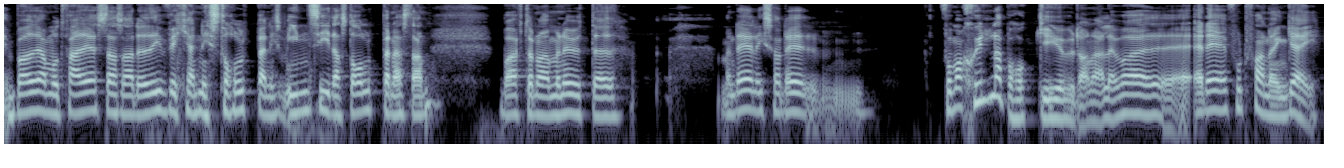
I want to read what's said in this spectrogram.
I början mot Färjestad så hade Riviken i stolpen, liksom insida stolpen nästan. Bara efter några minuter. Men det är liksom, det är... Får man skylla på hockeygudarna eller vad, är det fortfarande en grej?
